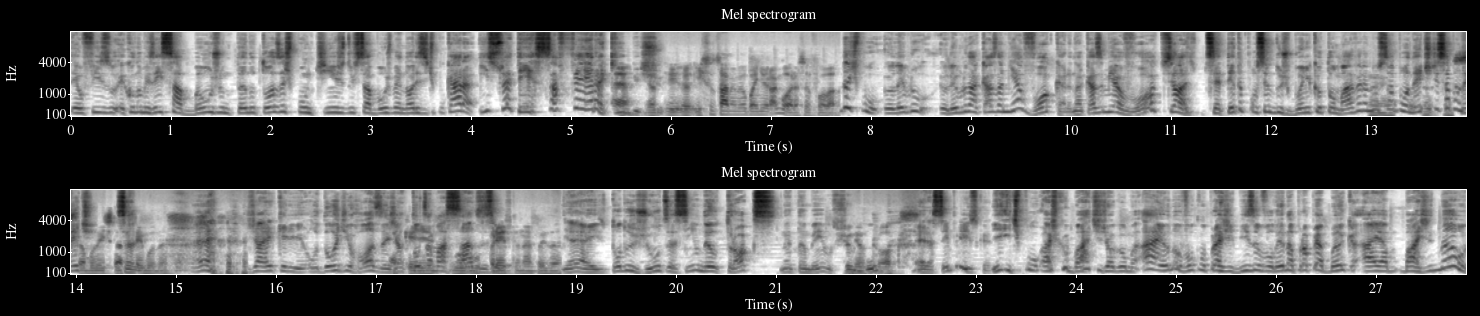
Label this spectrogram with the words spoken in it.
eu fiz, economizei sabão juntando todas as pontinhas dos sabões menores. E, tipo, cara, isso é terça-feira aqui, É, bicho. eu- eu- isso tá no meu banheiro agora, se eu for lá. Não, tipo, eu lembro, eu lembro na casa da minha avó, cara. Na casa da minha avó, sei lá, 70% dos banhos que eu tomava era no É. sabonete de sabonete. Sabonete da sabe? Febo, né? É, já aquele odor de rosa, já todos amassados. assim. preto, né? Pois é. É, aí todos juntos, assim, o Neutrox, né, também, o shampoo. Neutrox. Era sempre isso, cara. E, e, tipo, acho que o Bart joga uma, ah, eu não vou comprar gibis, eu vou ler na própria banca. Aí a Marge, não,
